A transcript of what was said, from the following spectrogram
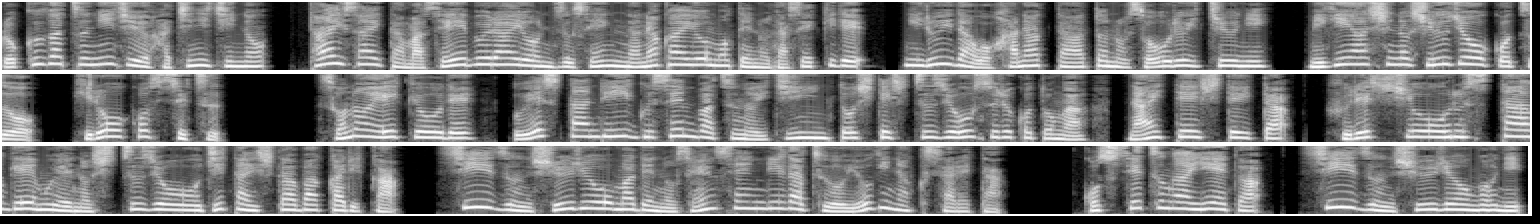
6月28日の対埼玉西武ライオンズ戦7回表の打席で二塁打を放った後の走塁中に右足の修上骨を疲労骨折。その影響でウエスタンリーグ選抜の一員として出場することが内定していたフレッシュオールスターゲームへの出場を辞退したばかりか、シーズン終了までの戦線離脱を余儀なくされた。骨折が癒えたシーズン終了後に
